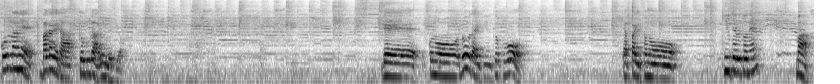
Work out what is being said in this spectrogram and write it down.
こんなね馬鹿げた曲があるんですよ。でこの「ローダイ」という曲をやっぱりその聴いてるとねまあ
